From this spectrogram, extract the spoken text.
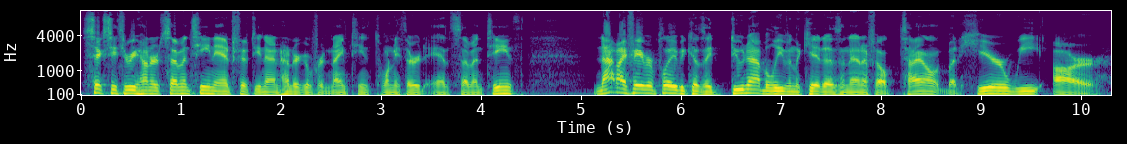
6,317 and 5,900 go for 19th, 23rd, and 17th. Not my favorite play because I do not believe in the kid as an NFL talent, but here we are.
